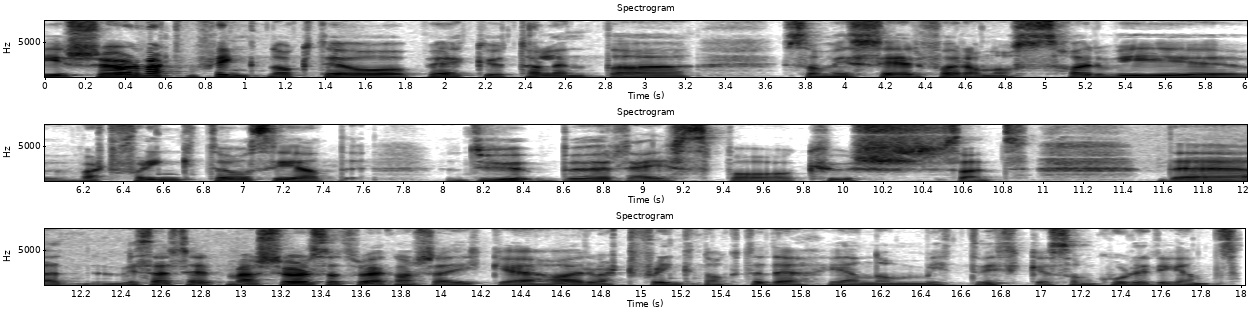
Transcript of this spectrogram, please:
vi sjøl vært flinke nok til å peke ut talenter som vi ser foran oss? Har vi vært flinke til å si at du bør reise på kurs, sant? Det, hvis jeg ser på meg sjøl, så tror jeg kanskje jeg ikke har vært flink nok til det gjennom mitt virke som kordirigent.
